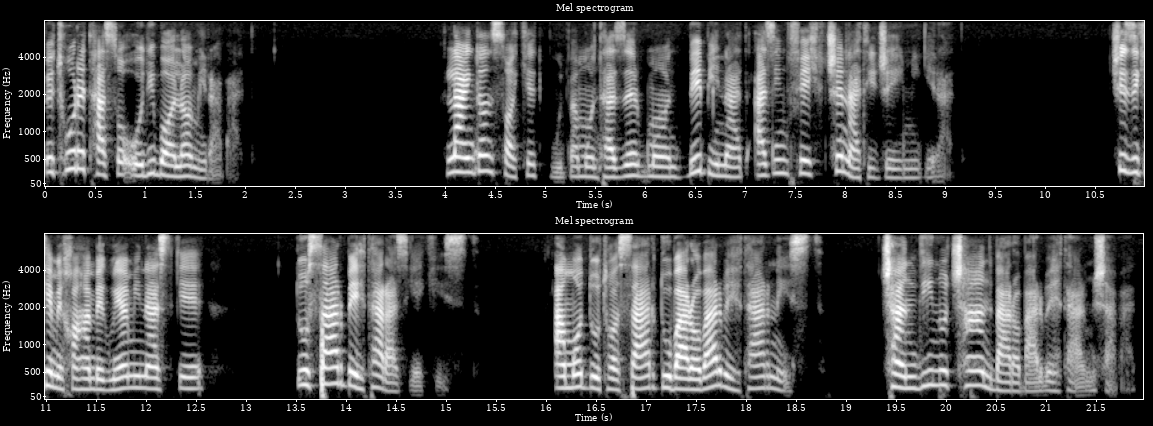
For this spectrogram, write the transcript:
به طور تصاعدی بالا می رود. لنگدان ساکت بود و منتظر ماند ببیند از این فکر چه نتیجه می گیرد. چیزی که می خواهم بگویم این است که دو سر بهتر از یکی است. اما دو تا سر دو برابر بهتر نیست. چندین و چند برابر بهتر می شود.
